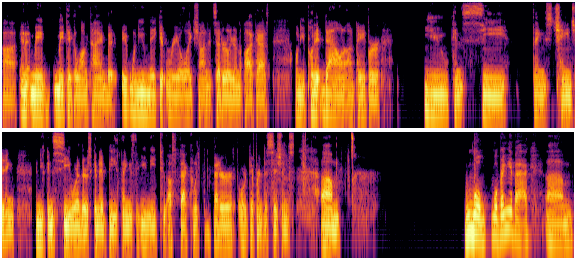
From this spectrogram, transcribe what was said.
Uh, and it may may take a long time, but it, when you make it real, like Sean had said earlier in the podcast, when you put it down on paper, you can see things changing and you can see where there's going to be things that you need to affect with better or different decisions. Um, We'll we'll bring you back um,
